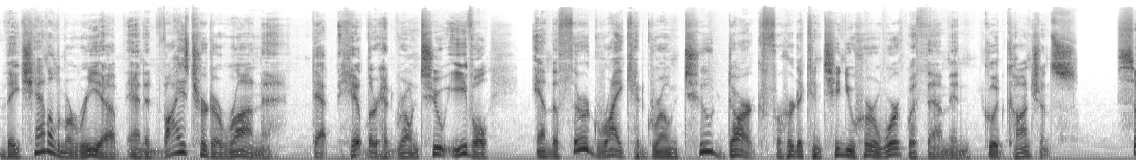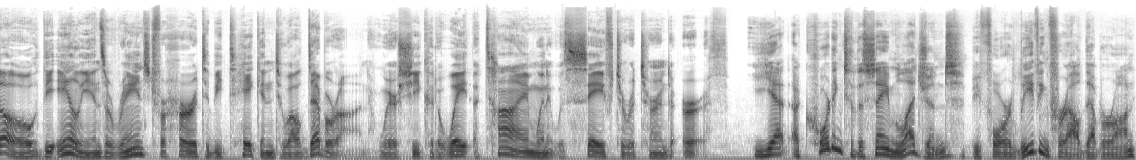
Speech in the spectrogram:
They channeled Maria and advised her to run, that Hitler had grown too evil and the Third Reich had grown too dark for her to continue her work with them in good conscience. So, the aliens arranged for her to be taken to Aldebaran, where she could await a time when it was safe to return to Earth. Yet, according to the same legend, before leaving for Aldebaran,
